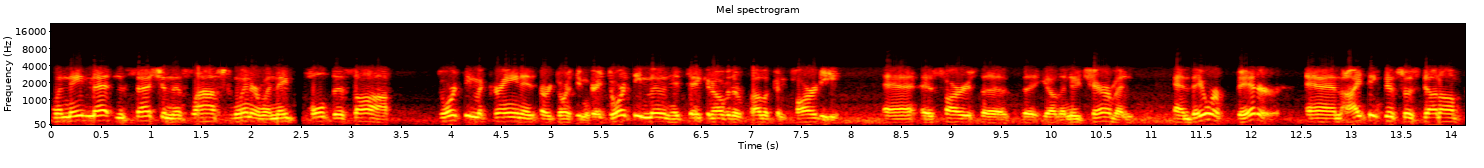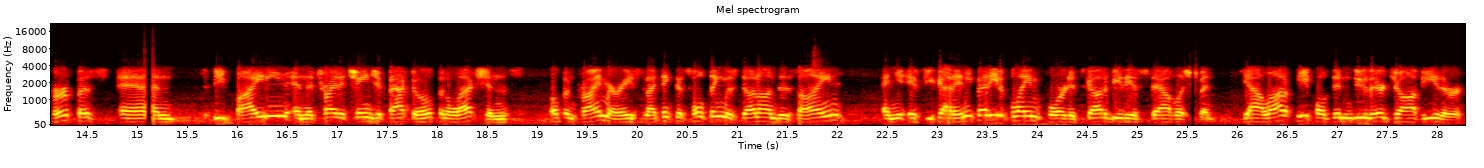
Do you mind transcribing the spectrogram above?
when they met in session this last winter, when they pulled this off, Dorothy McCrane or Dorothy McCrane, Dorothy Moon had taken over the Republican Party uh, as far as the, the you know the new chairman, and they were bitter. And I think this was done on purpose and to be biting and to try to change it back to open elections, open primaries. And I think this whole thing was done on design. And if you got anybody to blame for it, it's got to be the establishment. Yeah, a lot of people didn't do their job either.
